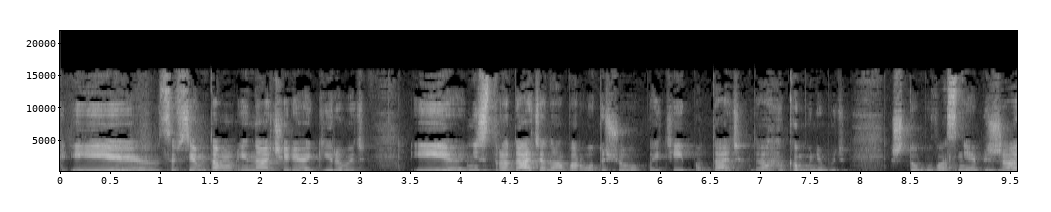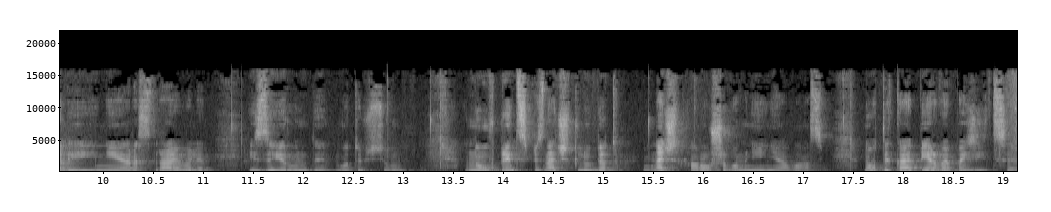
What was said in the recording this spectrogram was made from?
и совсем там иначе реагировать. И не страдать, а наоборот еще пойти и поддать да, кому-нибудь, чтобы вас не обижали и не расстраивали из-за ерунды. Вот и все. Ну, в принципе, значит, любят. Значит, хорошего мнения о вас. Ну, вот такая первая позиция.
